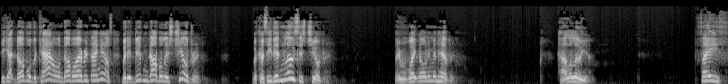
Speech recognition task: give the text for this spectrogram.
He got double the cattle and double everything else, but it didn't double his children because he didn't lose his children. They were waiting on him in heaven. Hallelujah. Faith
